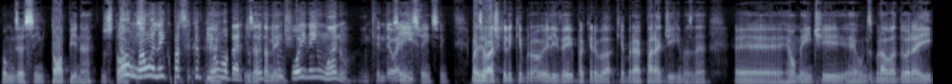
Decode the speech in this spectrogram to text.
vamos dizer assim, top, né? Dos tops. Não, não é um elenco para ser campeão, é, Roberto. Exatamente. Tanto que não foi nenhum ano, entendeu? É sim, é isso. Sim, sim. Mas eu acho que ele quebrou, ele veio para quebrar, quebrar paradigmas, né? É, realmente é um desbravador aí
